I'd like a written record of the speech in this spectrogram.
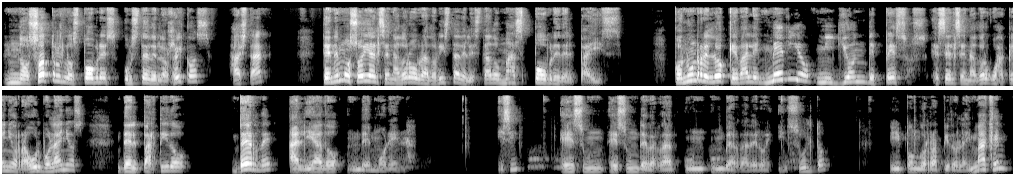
nosotros los pobres, ustedes los ricos, hashtag, tenemos hoy al senador obradorista del estado más pobre del país, con un reloj que vale medio millón de pesos. Es el senador oaxaqueño Raúl Bolaños del Partido Verde, aliado de Morena. Y sí, es un, es un de verdad, un, un verdadero insulto. Y pongo rápido la imagen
